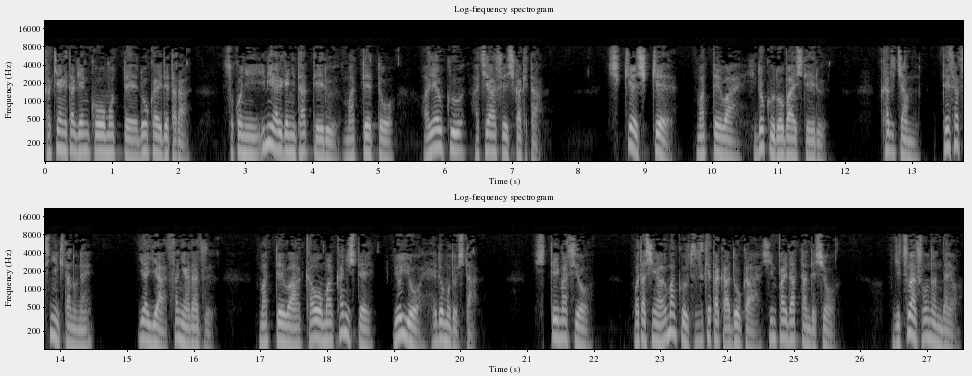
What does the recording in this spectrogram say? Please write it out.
書き上げた原稿を持って廊下へ出たら、そこに意味ありげに立っている末帝と危うく鉢合わせしかけた。失敬失敬、末帝はひどく狼狽している。カズちゃん、偵察しに来たのね。いやいや、さにあらず。末帝は顔を真っ赤にして、いよいよへどもどした。知っていますよ。私がうまく続けたかどうか心配だったんでしょう。実はそうなんだよ。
